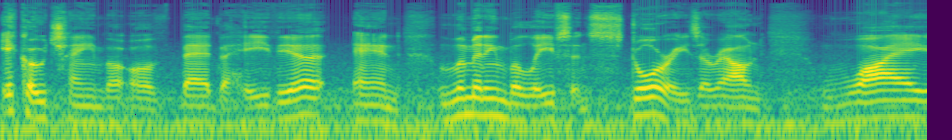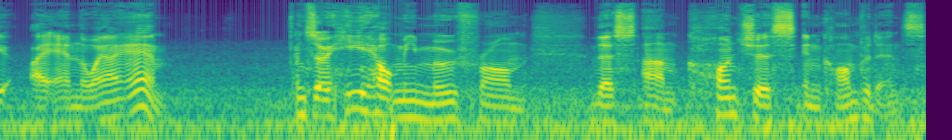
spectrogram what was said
echo chamber of bad behavior and limiting beliefs and stories around why I am the way I am. And so he helped me move from this um, conscious incompetence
